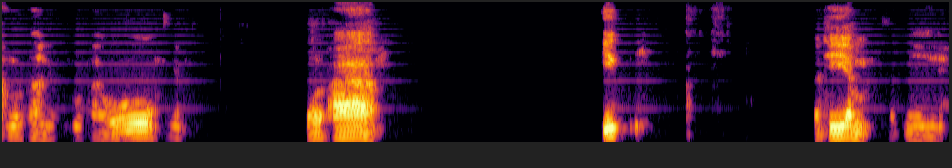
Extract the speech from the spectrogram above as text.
โหระพาเนี่ยโหระพาโอ้เนี่ยโหระพาพริกกระเทียมนี่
